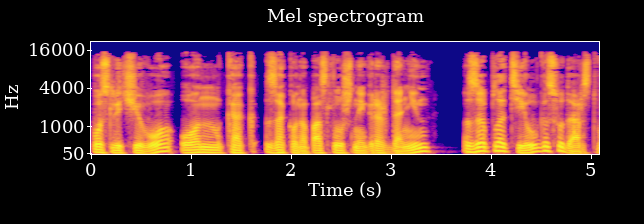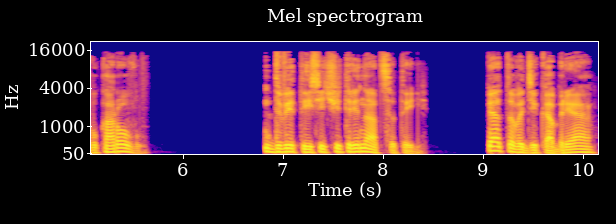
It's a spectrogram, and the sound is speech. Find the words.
после чего он, как законопослушный гражданин, заплатил государству корову. 2013. 5 декабря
